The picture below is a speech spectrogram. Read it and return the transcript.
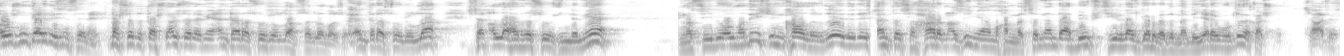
Avucun gelmesin seni. Başladı taşlar söylemeye. Ente Resulullah sallallahu aleyhi ve sellem. Ente Resulullah. Sen Allah'ın Resulüsün demeye. Nasibi olmadığı için kaldırdı. Dedi ente saharın azim ya Muhammed. Senden daha büyük sihirbaz görmedim ben de. Yere vurdu ve kaçtı. Kafir.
